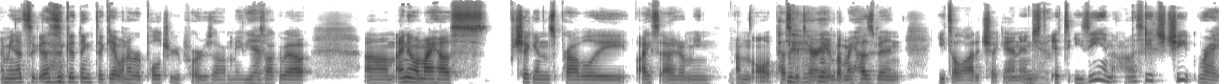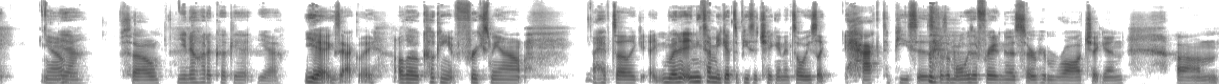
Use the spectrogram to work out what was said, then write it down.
I mean, that's a, that's a good thing to get one of our poultry reporters on. Maybe Yeah. talk about. Um, I know in my house, chickens probably. I said I don't mean I'm all pescatarian, but my husband eats a lot of chicken, and Yeah. it's easy and honestly, it's cheap. Right. You know. Yeah. So You know how to cook it. Yeah. yeah, exactly. Although cooking it freaks me out. I have to like when anytime he gets a piece of chicken, it's always like hacked to pieces because I'm always afraid I'm going to serve him raw chicken. Um,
